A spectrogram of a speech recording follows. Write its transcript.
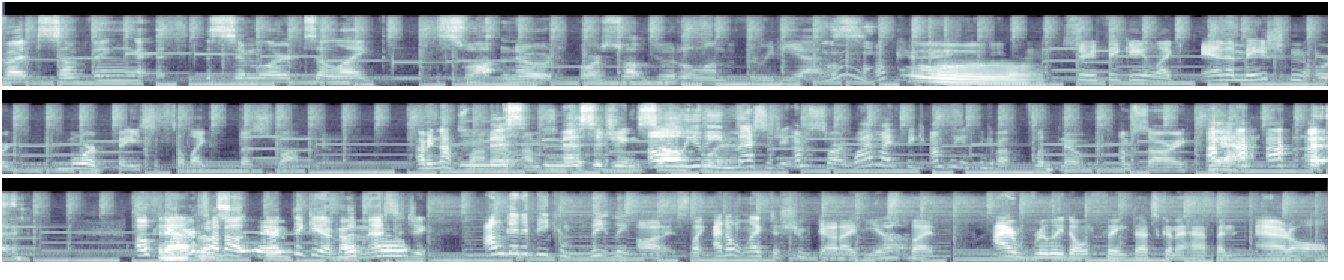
but something similar to like Swap Note or Swap Doodle on the 3DS. Oh, okay. Ooh. So you're thinking like animation or more basic to like the swap note? I mean, not swap Mes- note. I'm... messaging software. Oh, you mean messaging? I'm sorry. Why am I thinking? I'm thinking, thinking about Flipnote. I'm sorry. Yeah. okay, Yeah. you're about. You're thinking about messaging. I'm gonna be completely honest. Like, I don't like to shoot down ideas, Uh. but I really don't think that's gonna happen at all.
